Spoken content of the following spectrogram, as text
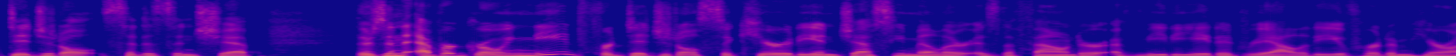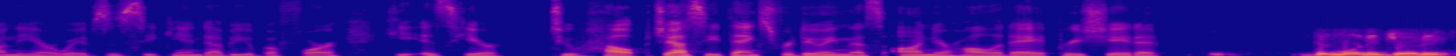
digital citizenship. There's an ever growing need for digital security, and Jesse Miller is the founder of Mediated Reality. You've heard him here on the airwaves of CKNW before. He is here to help. Jesse, thanks for doing this on your holiday. Appreciate it. Good morning, Jody.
